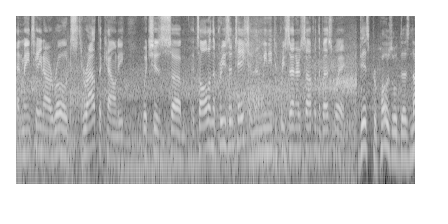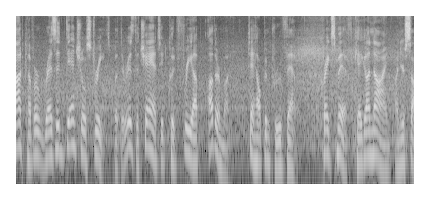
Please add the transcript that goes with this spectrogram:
and maintain our roads throughout the county, which is, um, it's all in the presentation, and we need to present ourselves in the best way. This proposal does not cover residential streets, but there is the chance it could free up other money to help improve them. Craig Smith, KGUN 9 on your side.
